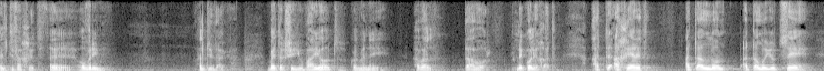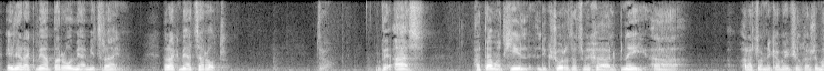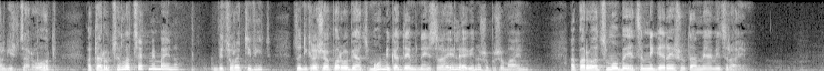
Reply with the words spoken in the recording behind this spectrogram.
אל תפחד, עוברים, אל תדאג. בטח שיהיו בעיות, כל מיני, אבל תעבור, לכל אחד. את, אחרת אתה לא, אתה לא יוצא, אלא רק מהפרעה, מהמצרים, רק מהצרות. זהו. ואז אתה מתחיל לקשור את עצמך על פני הרצון לקבל שלך שמרגיש צרות, אתה רוצה לצאת ממנו בצורה טבעית. זה נקרא שהפרעה בעצמו מקדם בני ישראל לאבינו שבשמיים. הפרעה עצמו בעצם מגרש אותם מהמצרים.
